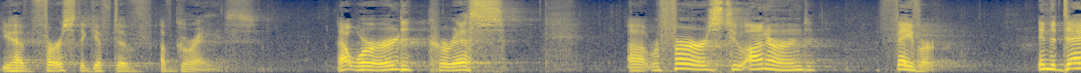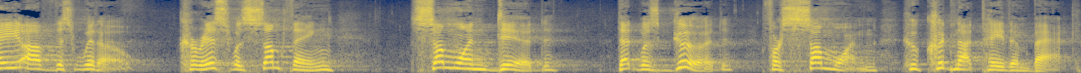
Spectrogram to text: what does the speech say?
You have first the gift of, of grace. That word, charis, uh, refers to unearned favor. In the day of this widow, charis was something someone did that was good for someone who could not pay them back.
